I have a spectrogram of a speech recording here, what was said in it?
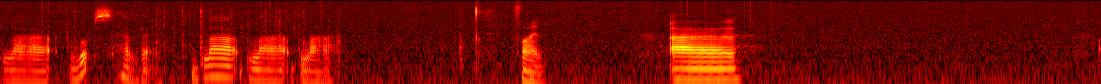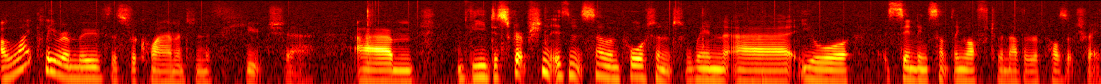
blah, whoops, have that, blah, blah, blah. Fine. Uh, I'll likely remove this requirement in the future. Um, the description isn't so important when uh, you're sending something off to another repository.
